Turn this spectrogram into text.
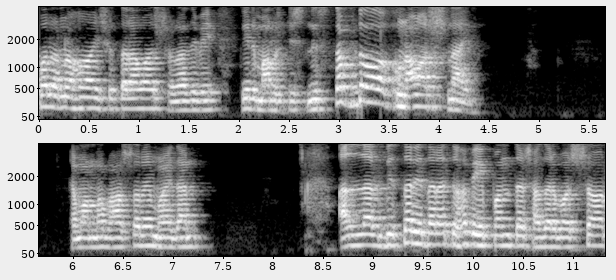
পালানো হয়, সুতার আওয়াজ শোনা যাবে। কিন্তু মানুষ কি নিস্তব্ধ? কোন আওয়াজ নাই। এমন ভাবে হাসরের ময়দান। আল্লাহর বিচারে দাঁড়াতে হবে পঞ্চাশ হাজার বৎসর।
